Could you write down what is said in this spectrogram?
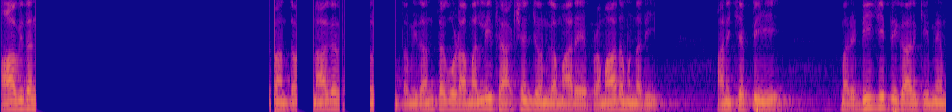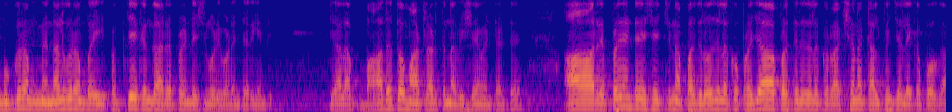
ఆ విధంగా ప్రాంతం నాగర్ ప్రాంతం ఇదంతా కూడా మళ్ళీ ఫ్యాక్షన్ జోన్గా మారే ప్రమాదం ఉన్నది అని చెప్పి మరి డీజీపీ గారికి మేము ముగ్గురం మేము నలుగురం పోయి ప్రత్యేకంగా రిప్రజెంటేషన్ కూడా ఇవ్వడం జరిగింది. ఇలా బాధతో మాట్లాడుతున్న విషయం ఏంటంటే ఆ రిప్రజెంటేషన్ ఇచ్చిన పది రోజులకు ప్రజాప్రతినిధులకు రక్షణ కల్పించలేకపోగా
